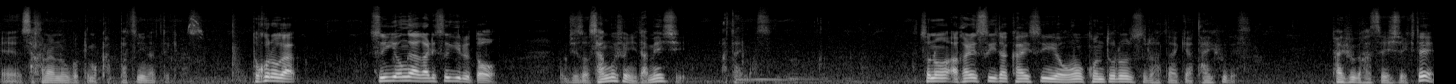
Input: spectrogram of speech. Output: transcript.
え、魚の動きも活発になってきます。ところが水温が上がりすぎると実はサンゴ礁にダメージ与えます。その上がりすぎた海水温をコントロールする働きは台風です。台風が発生してきて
